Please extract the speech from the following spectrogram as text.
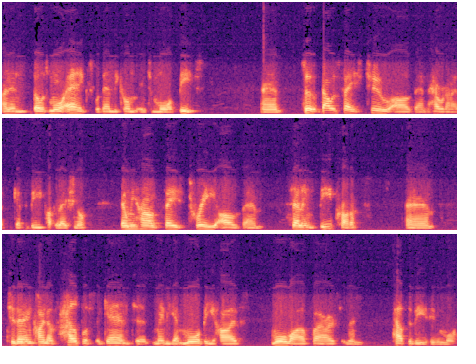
and then those more eggs will then become into more bees. Um, so that was phase two of um, how we're going to get the bee population up. Then we have phase three of um, selling bee products um, to then kind of help us again to maybe get more beehives, more wildflowers, and then help the bees even more.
